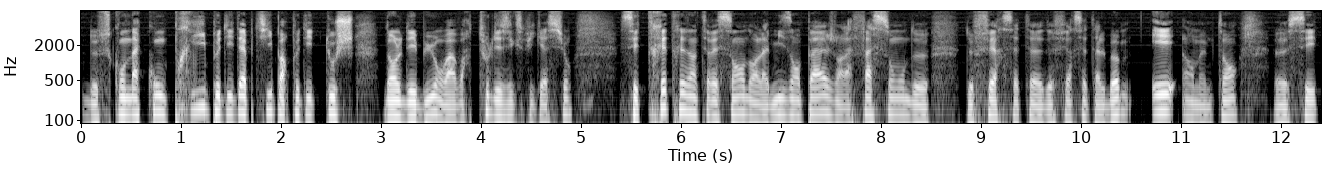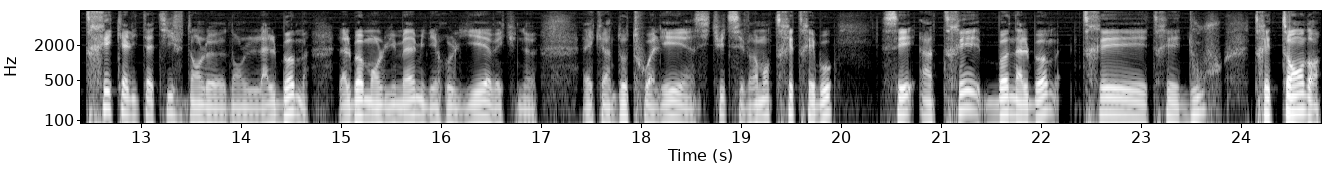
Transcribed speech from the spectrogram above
de ce qu'on a compris petit à petit par petites touches dans le début. On va avoir toutes les explications. C'est très très intéressant dans la mise en page, dans la façon de, de, faire, cette, de faire cet album. Et en même temps, euh, c'est très qualitatif dans dans l'album. l'album en lui-même, il est relié avec, une, avec un dos toilé et ainsi de suite. C'est vraiment très très beau. C'est un très bon album, très très doux, très tendre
